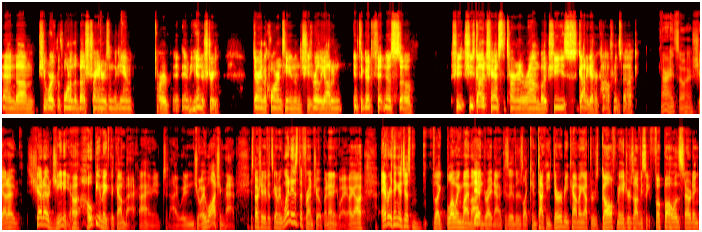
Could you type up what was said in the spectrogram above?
and um, she worked with one of the best trainers in the game or in the industry during the quarantine, and she's really gotten into good fitness. So she she's got a chance to turn it around, but she's got to get her confidence back. All right, so uh, shout out, shout out, Jeannie. I hope you make the comeback. I mean, I would enjoy watching that, especially if it's going to be. When is the French Open anyway? Like, uh, everything is just like blowing my mind yeah. right now because there's like Kentucky Derby coming up. There's golf majors. Obviously, football is starting.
